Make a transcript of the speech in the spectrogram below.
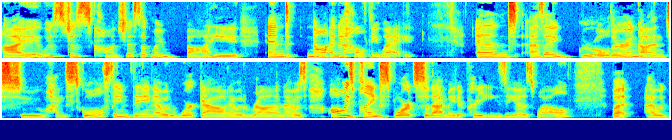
I was just conscious of my body and not in a healthy way. And as I grew older and got into high school, same thing. I would work out, I would run. I was always playing sports, so that made it pretty easy as well. But I would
